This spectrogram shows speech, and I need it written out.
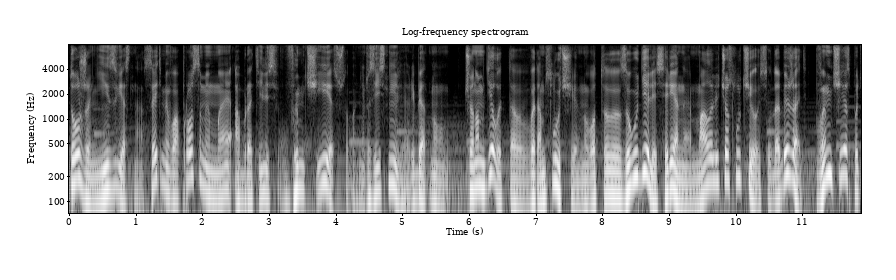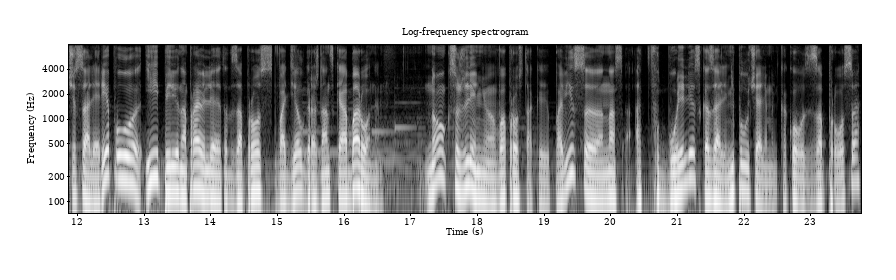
тоже неизвестно. С этими вопросами мы обратились в МЧС, чтобы они разъяснили. Ребят, ну, что нам делать-то в этом случае? Ну вот э, загудели сирены, мало ли что случилось, куда бежать? В МЧС почесали репу и перенаправили этот запрос в отдел гражданской обороны. Но, к сожалению, вопрос так и повис. Э, нас отфутболили, сказали, не получали мы никакого запроса.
